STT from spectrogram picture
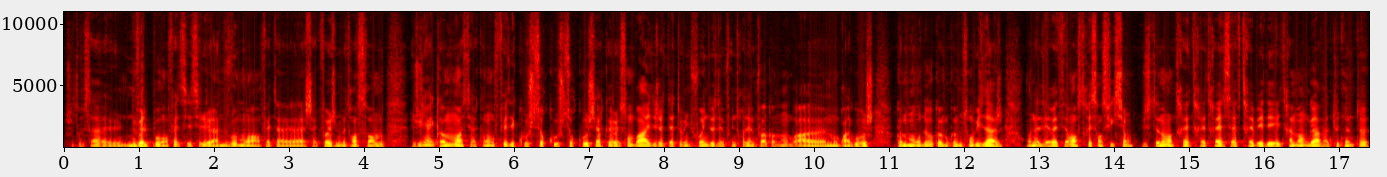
je trouve ça une nouvelle peau en fait. C'est un nouveau moi en fait. À, chaque fois, je me transforme. Julien est comme moi, c'est-à-dire qu'on fait des couches sur couches sur couches. C'est-à-dire que son bras est déjà tatoué une fois, une deuxième fois, une troisième fois, comme mon bras, euh, mon bras gauche, comme mon dos, comme comme son visage. On a des références très science-fiction justement, très très très SF, très BD, très manga. Enfin, toute notre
